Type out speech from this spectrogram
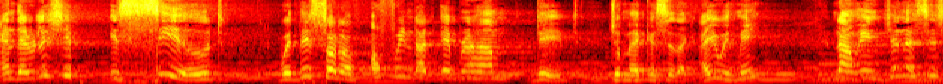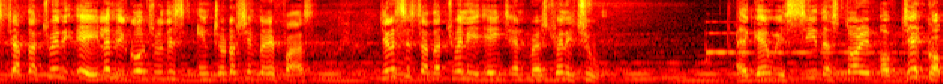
And the relationship is sealed with this sort of offering that Abraham did to Melchizedek. Are you with me? Now, in Genesis chapter 28, let me go through this introduction very fast. Genesis chapter 28 and verse 22. Again, we see the story of Jacob.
